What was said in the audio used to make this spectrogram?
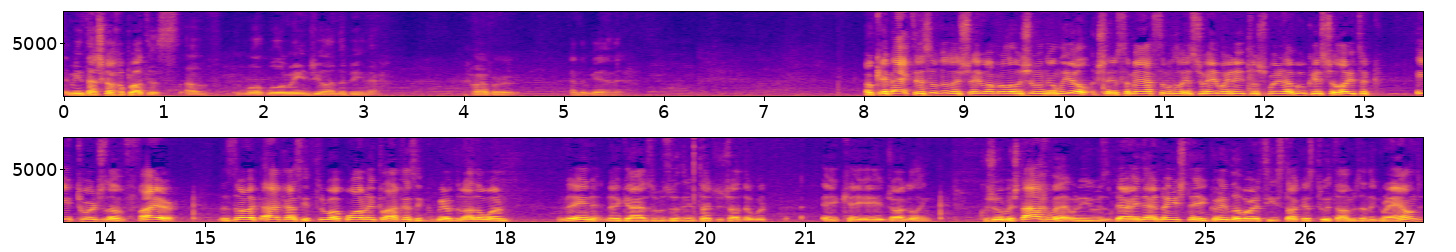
It means hashkacha pratis of we'll, we'll arrange you'll end up being there, however, end up getting there. Okay, back to the Sukkah Sheva Amar Lav Shimon Gamliel. Kshay Sameach Simcha Sheva Yinit Shmein Avukis Shalai took eight torches of fire. The Zarak Achas he threw up one. Nitel Achas he grabbed another one. Vain the guys who was with they didn't touch each other with, AKA juggling. Kushu b'shtachve, when he was buried down, Noishtei Goyla Vartz, he stuck his two thumbs in the ground.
